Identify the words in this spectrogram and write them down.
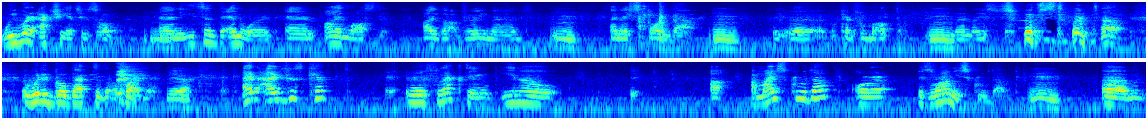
we were actually at his home, mm. and he said the N word, and I lost it. I got very mad, mm. and I stormed out. Mm. Uh, mm. and I stormed out. I wouldn't go back to the apartment. yeah, And I just kept reflecting, you know, uh, am I screwed up or is Ramy screwed up? mm. Um,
